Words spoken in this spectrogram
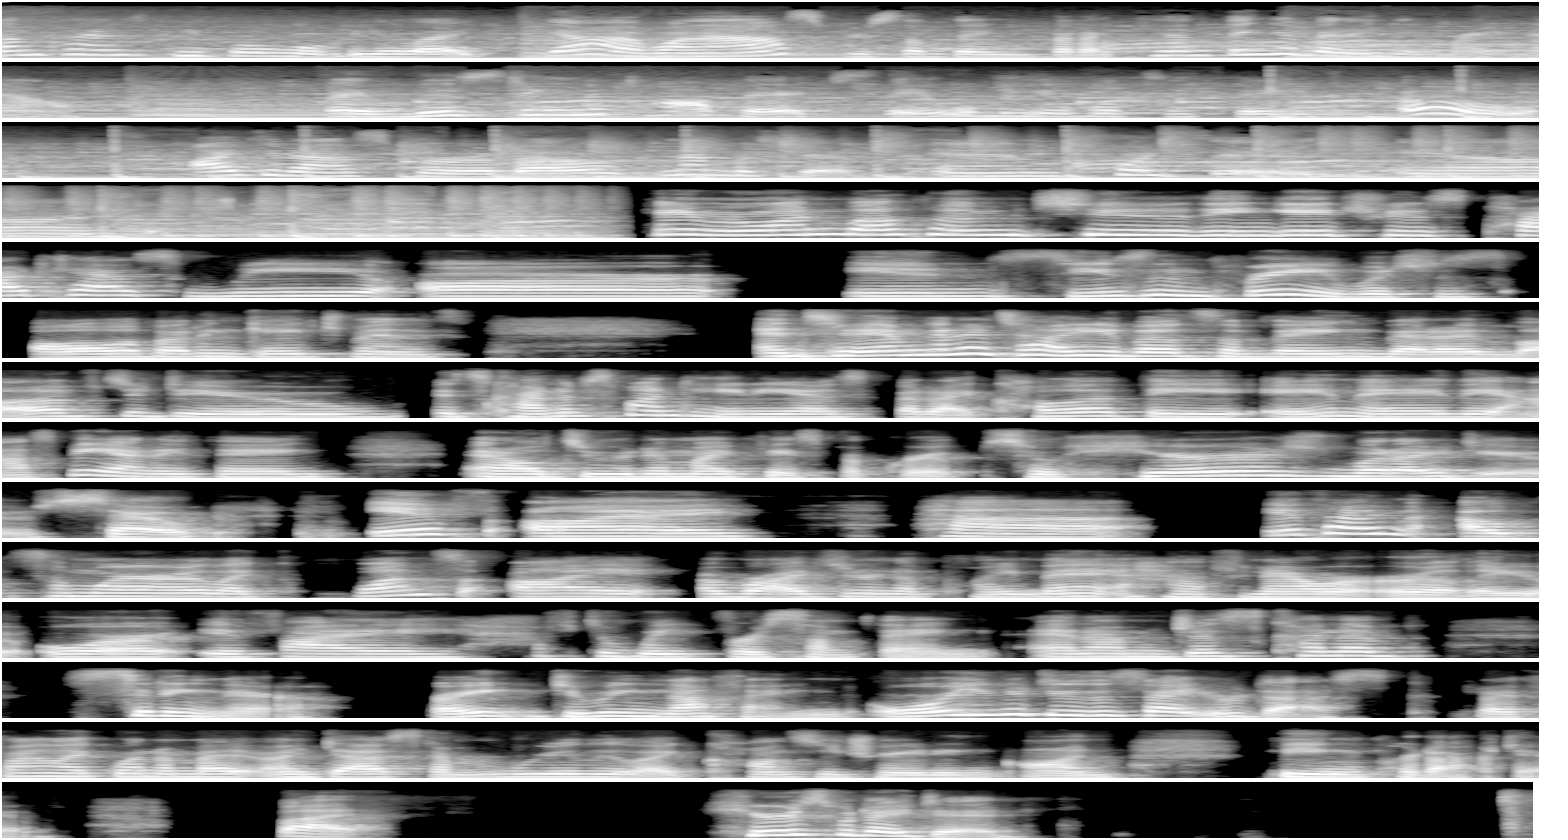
sometimes people will be like, Yeah, I want to ask you something, but I can't think of anything right now. By listing the topics, they will be able to think, Oh, I can ask her about memberships and courses. And hey, everyone, welcome to the Engage Truths podcast. We are in season three, which is all about engagements. And today I'm going to tell you about something that I love to do. It's kind of spontaneous, but I call it the AMA, the Ask Me Anything, and I'll do it in my Facebook group. So here's what I do. So if I have if I'm out somewhere, like once I arrived at an appointment half an hour early, or if I have to wait for something and I'm just kind of sitting there, right, doing nothing, or you could do this at your desk. But I find like when I'm at my desk, I'm really like concentrating on being productive. But here's what I did.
